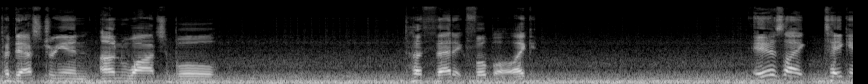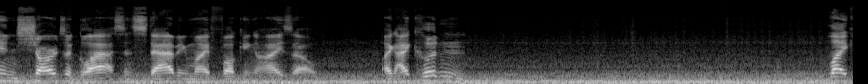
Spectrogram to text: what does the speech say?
pedestrian, unwatchable, pathetic football. Like, it is like taking shards of glass and stabbing my fucking eyes out. Like I couldn't like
